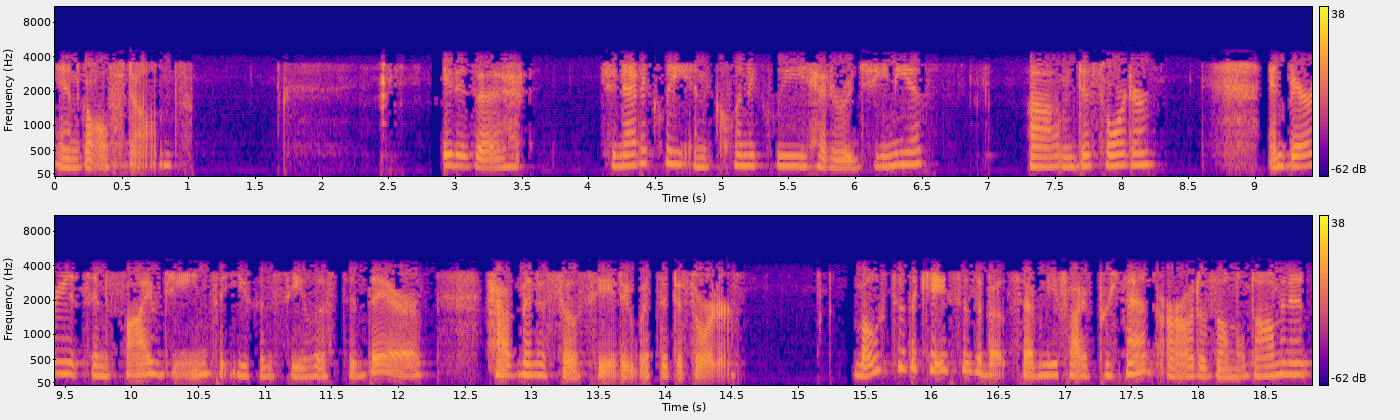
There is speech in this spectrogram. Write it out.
and gallstones. It is a genetically and clinically heterogeneous um, disorder, and variants in five genes that you can see listed there have been associated with the disorder. Most of the cases, about 75%, are autosomal dominant,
